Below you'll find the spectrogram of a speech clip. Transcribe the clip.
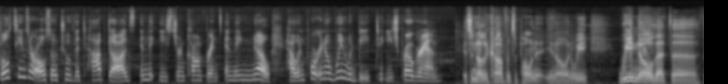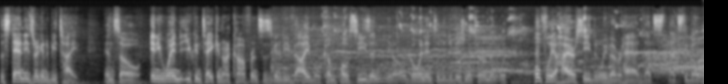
both teams are also two of the top dogs in the Eastern Conference, and they know how important a win would be to each program. It's another conference opponent, you know, and we we know that the the standings are going to be tight. And so any win that you can take in our conference is going to be valuable come postseason, you know, going into the divisional tournament with hopefully a higher seed than we've ever had. That's, that's the goal.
